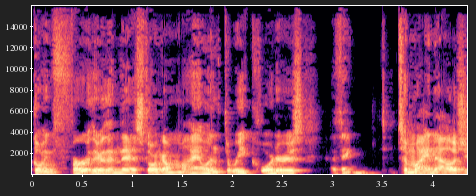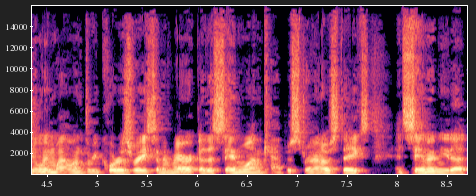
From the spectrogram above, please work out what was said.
going further than this, going a mile and three quarters. I think to my knowledge, the only mile and three quarters race in America, the San Juan Capistrano Stakes at Santa Anita.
